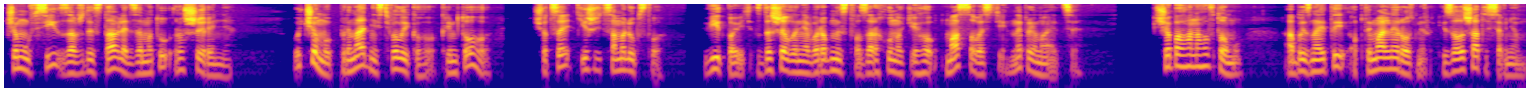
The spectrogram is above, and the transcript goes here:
Чому всі завжди ставлять за мету розширення? У чому принадність великого, крім того, що це тішить самолюбство? Відповідь здешевлення виробництва за рахунок його масовості не приймається. Що поганого в тому, аби знайти оптимальний розмір і залишатися в ньому?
